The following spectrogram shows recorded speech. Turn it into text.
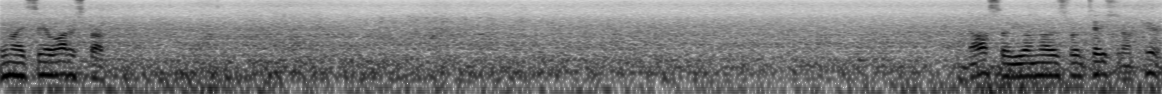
We might see a water And also, you'll notice rotation up here.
